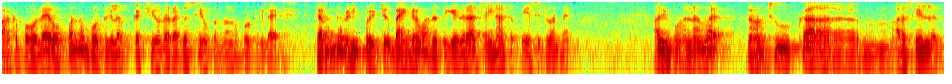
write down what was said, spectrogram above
பார்க்க போகல. ஒப்பந்தம் போட்டுக்கல. கட்சியோட ரகசிய ஒப்பந்தம்லாம் போட்டுக்கல. திறந்த வெளி போயிட்டு பயங்கரவாதத்துக்கு எதிராக சைனாட்ட பேசிட்டு வந்தேன். அதுக்கு இல்லாமல் நான் சூக்கா அரசியலில்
